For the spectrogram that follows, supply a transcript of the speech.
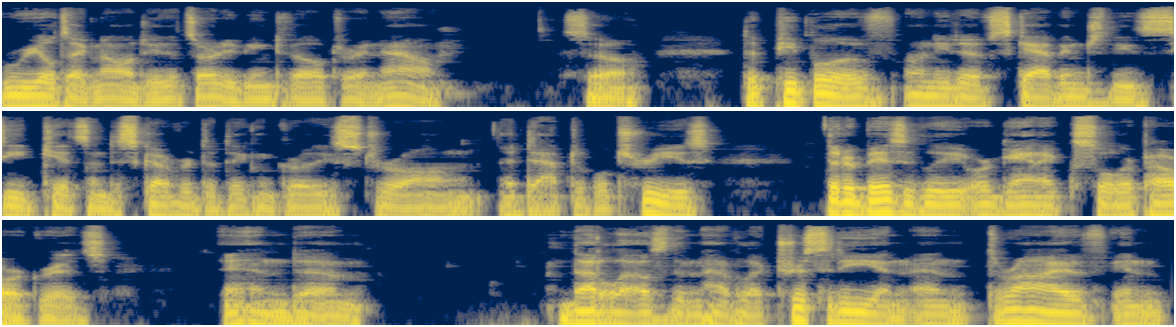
real technology that's already being developed right now. So the people of Onida have scavenged these seed kits and discovered that they can grow these strong, adaptable trees that are basically organic solar power grids. And um, that allows them to have electricity and, and thrive in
